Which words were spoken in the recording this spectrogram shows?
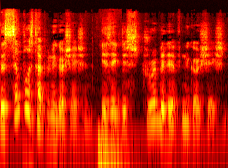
The simplest type of negotiation is a distributive negotiation.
